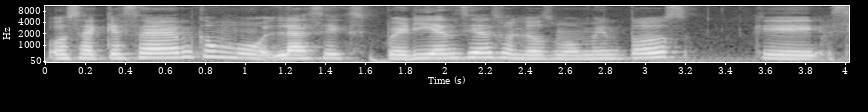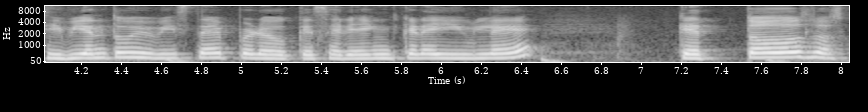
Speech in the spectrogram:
O sea, que sean como las experiencias o los momentos que si bien tú viviste, pero que sería increíble que todos los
